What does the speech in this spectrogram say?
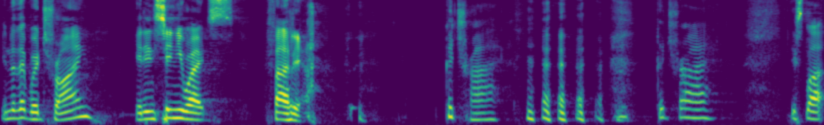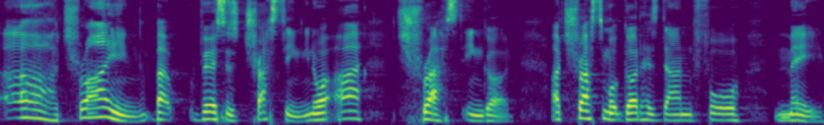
You know that word trying? It insinuates failure. Good try. Good try. It's like, oh, trying, but versus trusting. You know what? I trust in God. I trust in what God has done for me.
